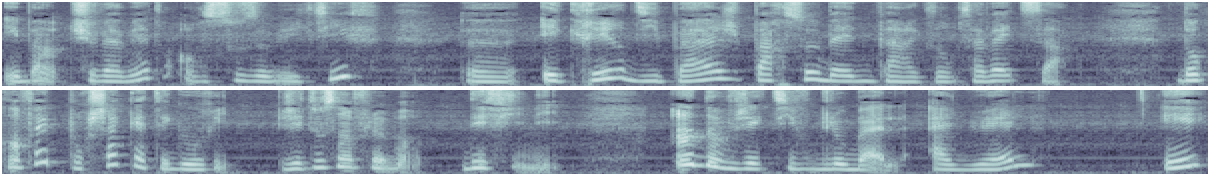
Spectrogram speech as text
Et eh ben, tu vas mettre en sous-objectif euh, écrire 10 pages par semaine, par exemple. Ça va être ça. Donc en fait, pour chaque catégorie, j'ai tout simplement défini un objectif global annuel et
